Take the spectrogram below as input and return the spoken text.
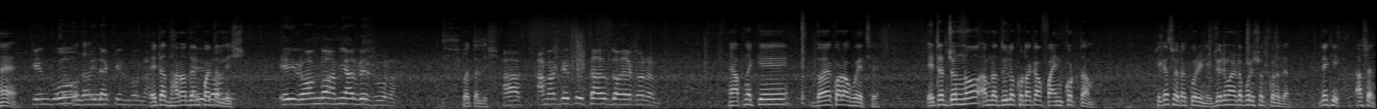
হ্যাঁ। এটা কিনবো না। এটা ধারা দেন পঁয়তাল্লিশ। এই রঙ আমি আর বেচবো না। পঁয়তাল্লিশ। আর আমাকে তো স্যার দয়া করেন। হ্যাঁ আপনাকে দয়া করা হয়েছে। এটার জন্য আমরা দুই লক্ষ টাকা ফাইন করতাম। ঠিক আছে ওটা করিনি। জরিমানাটা পরিশোধ করে দেন। দেখি আসেন।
